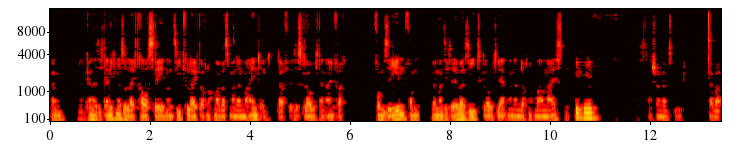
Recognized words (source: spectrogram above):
ähm, dann kann er sich da nicht mehr so leicht raussehen und sieht vielleicht auch nochmal, was man dann meint und dafür ist es, glaube ich, dann einfach vom Sehen, vom, wenn man sich selber sieht, glaube ich, lernt man dann doch nochmal am meisten. Mhm. Das ist dann schon ganz gut. Aber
